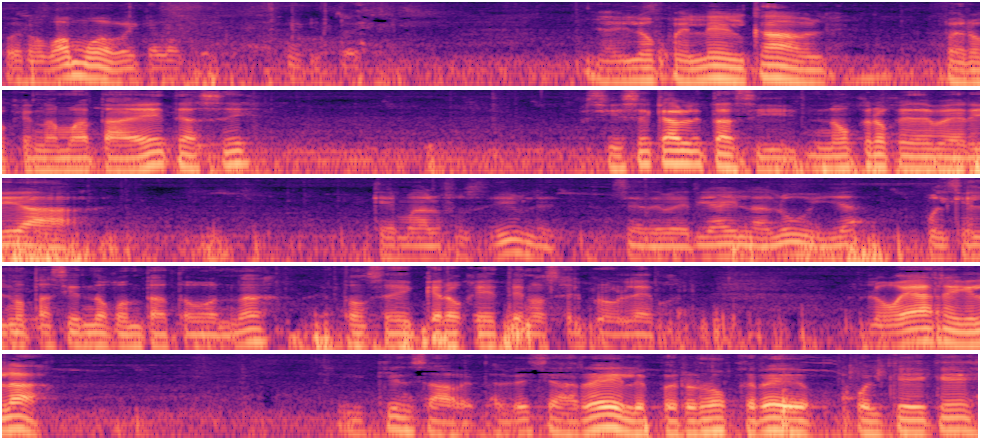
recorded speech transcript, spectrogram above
Pero vamos a ver qué lo que. Y ahí lo pelé el cable, pero que nada más está este así. Si ese cable está así, no creo que debería quemar el fusible. Se debería ir la luz y ya, porque él no está haciendo contacto con nada. Entonces creo que este no es el problema. Lo voy a arreglar. Y quién sabe, tal vez se arregle, pero no creo. Porque que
